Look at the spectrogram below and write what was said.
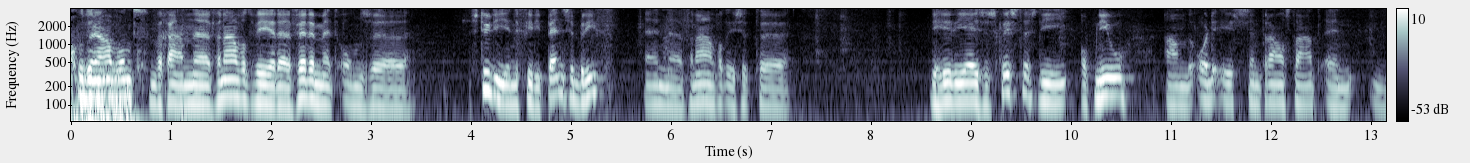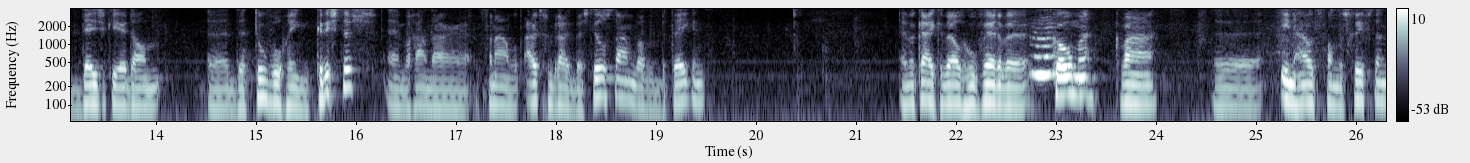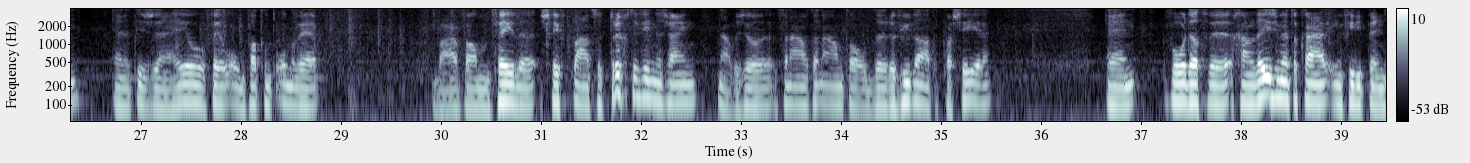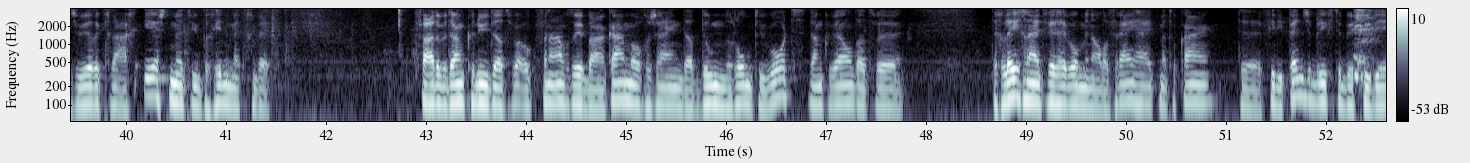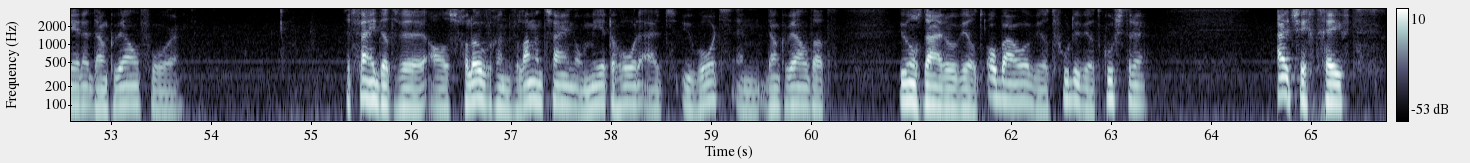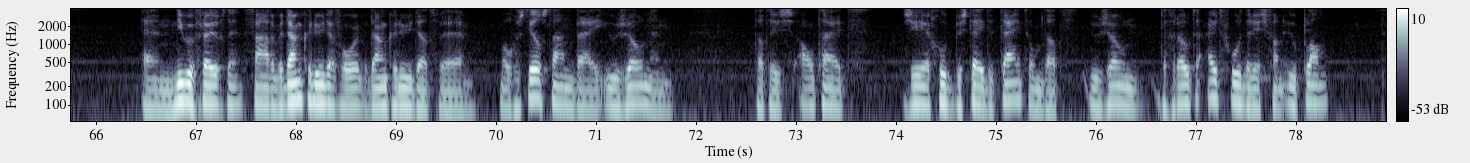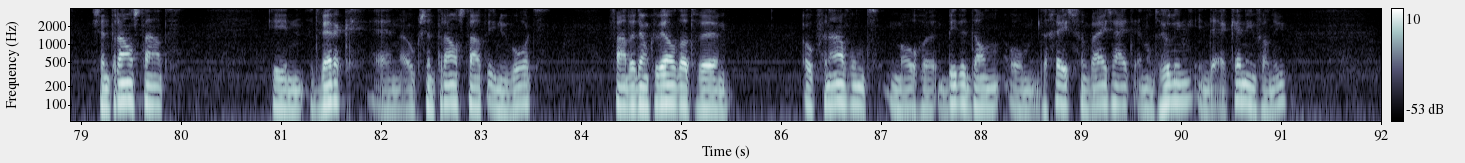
Goedenavond, we gaan uh, vanavond weer uh, verder met onze studie in de Filipijnse brief. En uh, vanavond is het de Heer Jezus Christus die opnieuw aan de orde is, centraal staat. En deze keer dan de toevoeging Christus. En we gaan daar vanavond uitgebreid bij stilstaan, wat het betekent. En we kijken wel hoe ver we komen qua inhoud van de schriften. En het is een heel veel omvattend onderwerp waarvan vele schriftplaatsen terug te vinden zijn. Nou, we zullen vanavond een aantal de revue laten passeren. En voordat we gaan lezen met elkaar in Filippenzen wil ik graag eerst met u beginnen met gebed. Vader, we danken u dat we ook vanavond weer bij elkaar mogen zijn, dat doen rond uw woord. Dank u wel dat we de gelegenheid weer hebben om in alle vrijheid met elkaar de Filippenzenbrief te bestuderen. Dank u wel voor het feit dat we als gelovigen verlangend zijn om meer te horen uit uw woord. En dank u wel dat u ons daardoor wilt opbouwen, wilt voeden, wilt koesteren. Uitzicht geeft en nieuwe vreugde. Vader, we danken u daarvoor. We danken u dat we mogen stilstaan bij uw zoon. En dat is altijd zeer goed besteden tijd, omdat uw zoon de grote uitvoerder is van uw plan. Centraal staat in het werk en ook centraal staat in uw woord. Vader, dank u wel dat we ook vanavond mogen bidden dan om de geest van wijsheid en onthulling in de erkenning van u.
